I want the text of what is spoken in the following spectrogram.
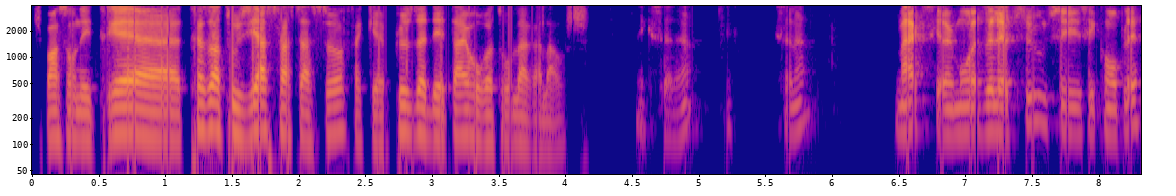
je pense qu'on est très, euh, très enthousiaste face à ça. Fait que plus de détails au retour de la relâche. Excellent. Excellent. Max, il y a un mot à dire là-dessus ou c'est complet?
